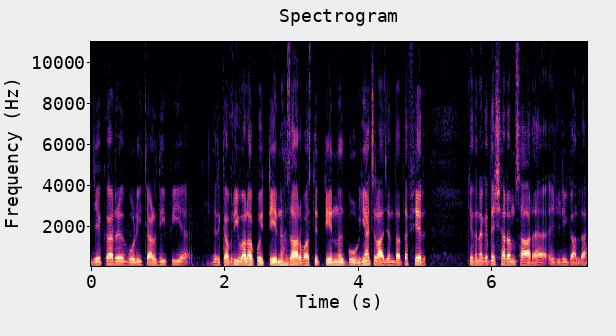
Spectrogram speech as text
ਜੇਕਰ ਗੋਲੀ ਚੱਲਦੀ ਪਈ ਹੈ ਰਿਕਵਰੀ ਵਾਲਾ ਕੋਈ 3000 ਵਾਸਤੇ ਤਿੰਨ ਗੋਲੀਆਂ ਚਲਾ ਜਾਂਦਾ ਤਾਂ ਫਿਰ ਕਿਤੇ ਨਾ ਕਿਤੇ ਸ਼ਰਮਸਾਰ ਹੈ ਇਹ ਜਿਹੜੀ ਗੱਲ ਹੈ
